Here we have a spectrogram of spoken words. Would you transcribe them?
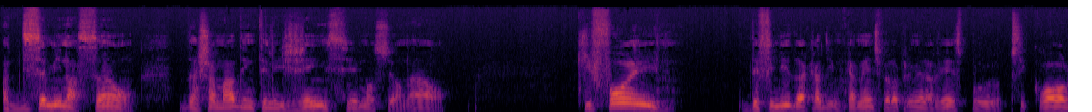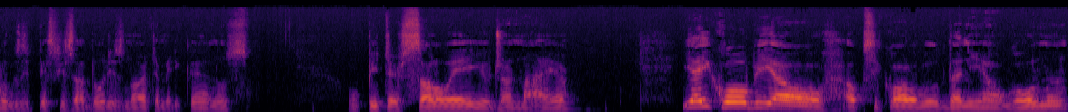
a disseminação da chamada inteligência emocional, que foi definida academicamente pela primeira vez por psicólogos e pesquisadores norte-americanos, o Peter Soloway e o John Mayer. E aí coube ao, ao psicólogo Daniel Goleman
